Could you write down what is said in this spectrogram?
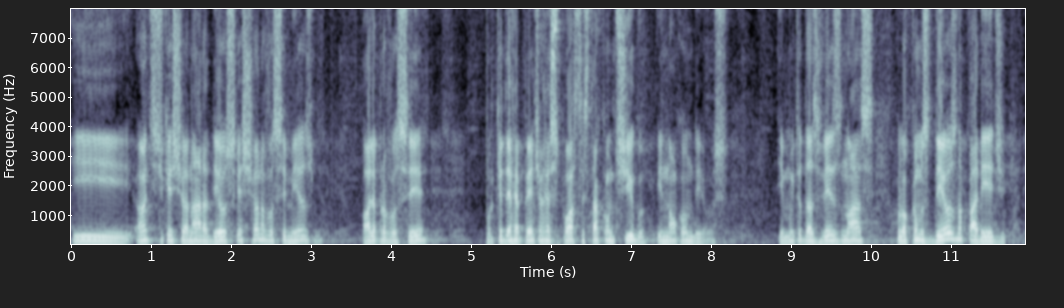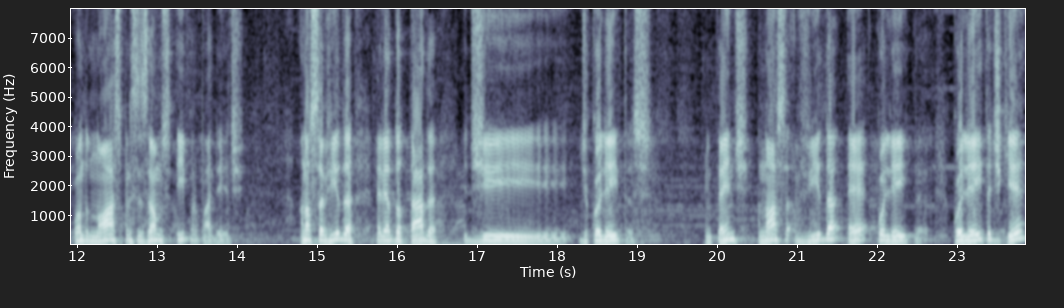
E antes de questionar a Deus, questiona você mesmo. Olha para você, porque de repente a resposta está contigo e não com Deus. E muitas das vezes nós colocamos Deus na parede quando nós precisamos ir para a parede. A nossa vida ela é dotada de, de colheitas. Entende? A nossa vida é colheita. Colheita de quê?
